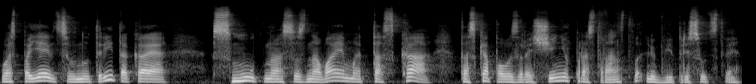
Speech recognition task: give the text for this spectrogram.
У вас появится внутри такая смутно осознаваемая тоска, тоска по возвращению в пространство любви присутствия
